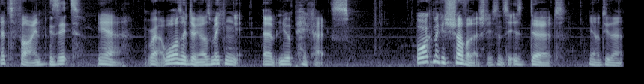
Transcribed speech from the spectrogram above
That's fine. Is it? Yeah. Right, what was I doing? I was making uh, a new pickaxe. Or I can make a shovel actually, since it is dirt. Yeah, I'll do that.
